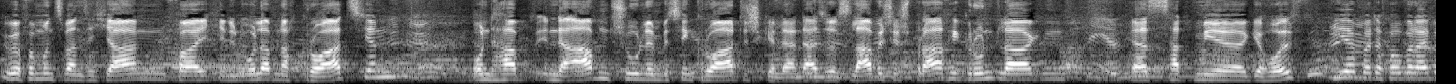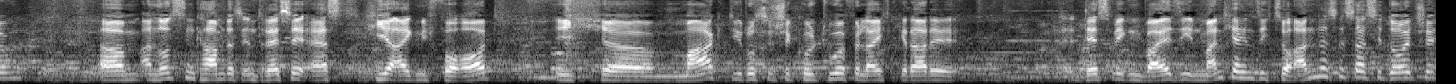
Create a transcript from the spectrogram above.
über 25 Jahren fahre ich in den Urlaub nach Kroatien und habe in der Abendschule ein bisschen Kroatisch gelernt. Also slawische Sprache, Grundlagen. Das hat mir geholfen hier bei der Vorbereitung. Ähm, ansonsten kam das Interesse erst hier eigentlich vor Ort. Ich äh, mag die russische Kultur vielleicht gerade deswegen, weil sie in mancher Hinsicht so anders ist als die deutsche.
